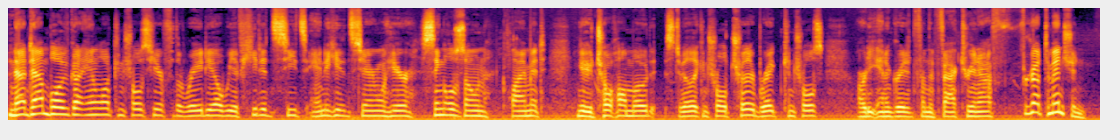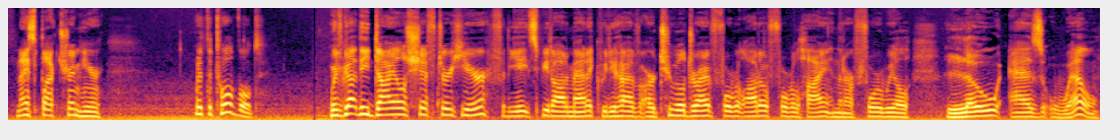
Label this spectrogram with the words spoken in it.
Now down below, we've got analog controls here for the radio. We have heated seats and a heated steering wheel here. Single zone climate. You got your tow haul mode, stability control, trailer brake controls already integrated from the factory. And I forgot to mention, nice black trim here with the 12 volt. We've got the dial shifter here for the 8-speed automatic. We do have our two-wheel drive, four-wheel auto, four-wheel high, and then our four-wheel low as well.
